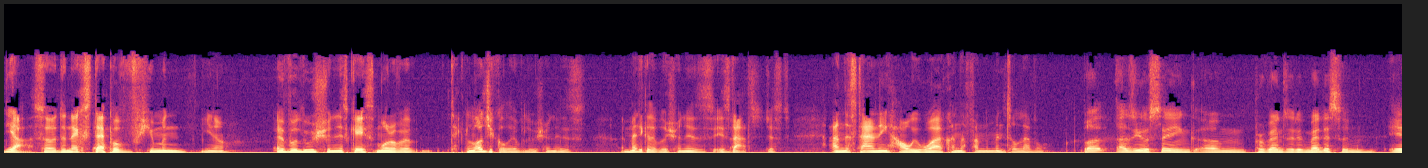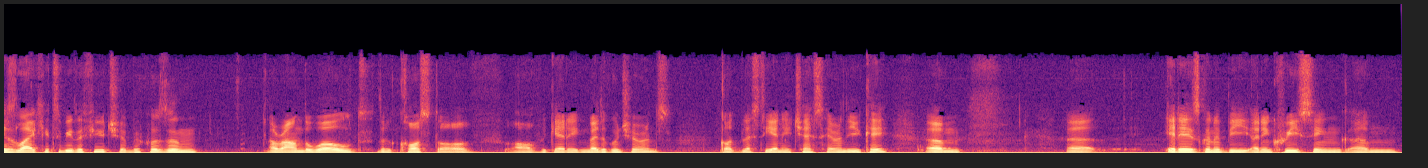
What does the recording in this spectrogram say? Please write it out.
yeah, so the next step of human, you know, evolution in this case, more of a technological evolution is a medical evolution is is that just understanding how we work on a fundamental level. But as you were saying, um, preventative medicine is likely to be the future because um, around the world, the cost of of getting medical insurance, God bless the NHS here in the UK, um, uh, it is going to be an increasing um,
